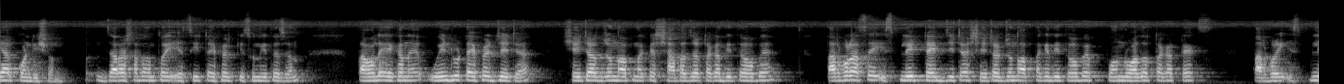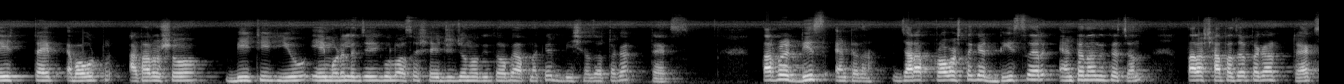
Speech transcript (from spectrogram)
এয়ার কন্ডিশন যারা সাধারণত এসি টাইপের কিছু নিতে চান, তাহলে এখানে উইন্ডো টাইপের যেটা সেটার জন্য আপনাকে সাত হাজার টাকা দিতে হবে। তারপর আছে স্প্লিট টাইপ যেটা, সেটার জন্য আপনাকে দিতে হবে পনেরো হাজার টাকা ট্যাক্স তারপরে স্প্লিট টাইপ অ্যাবাউট আঠারোশো বিটিইউ এই মডেলের যেইগুলো আছে, সেইটির জন্য দিতে হবে আপনাকে বিশ হাজার টাকা ট্যাক্স তারপরে ডিস অ্যান্টেনা যারা প্রবাস থেকে ডিসের অ্যান্টেনা নিতে চান, তারা সাত হাজার টাকা ট্যাক্স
